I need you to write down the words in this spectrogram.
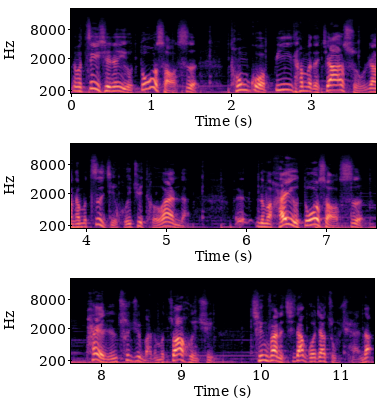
那么这些人有多少是通过逼他们的家属让他们自己回去投案的？呃，那么还有多少是派人出去把他们抓回去，侵犯了其他国家主权的？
